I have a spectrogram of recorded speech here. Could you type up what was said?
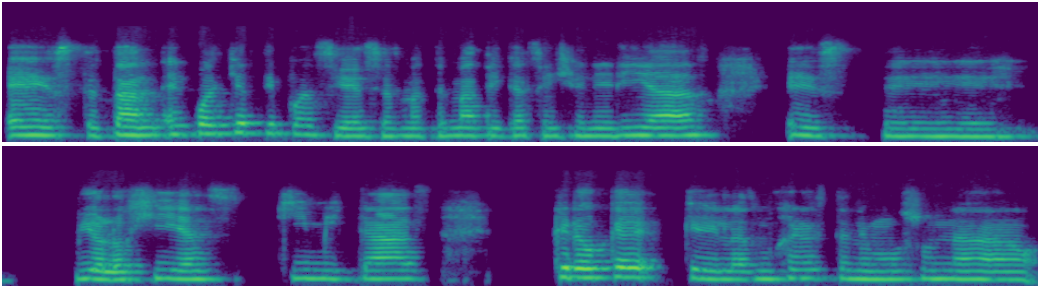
Este, tan, en cualquier tipo de ciencias, matemáticas, ingenierías, este, biologías, químicas, creo que, que las mujeres tenemos una,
